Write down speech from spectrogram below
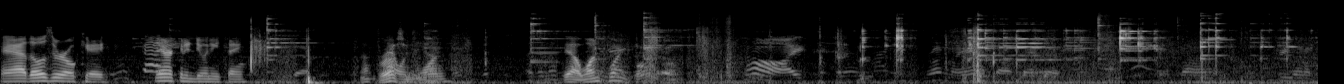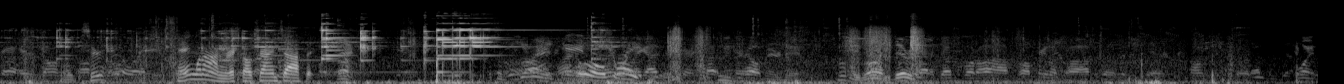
Yeah, those are okay. They aren't going to do anything. Not for us. One. Yeah, 1.4. sir. Hang one on, Rick. I'll try and top it. Oh, boy. I got this there. Cut me some help here, Dave. We lost everything. Got it just about off, well, pretty much off the, the township showed up. Point.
